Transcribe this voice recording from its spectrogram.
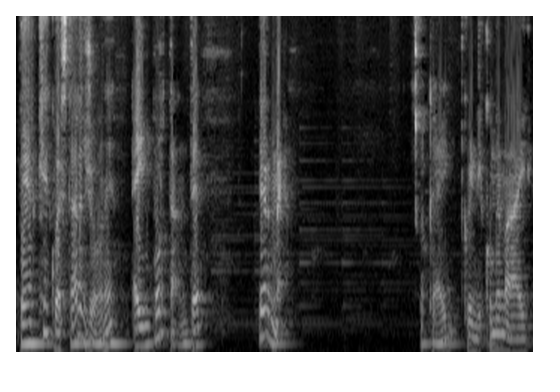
Perché questa ragione è importante per me. Ok, quindi come mai?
